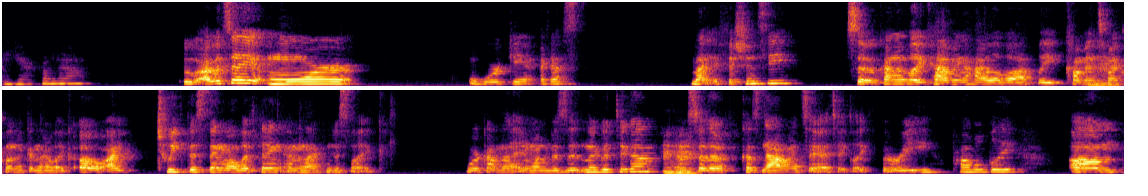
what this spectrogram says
A year from now? Ooh, I would say more working, I guess, my efficiency. So, kind of like having a high level athlete come into my clinic and they're like, oh, I tweak this thing while lifting, and then I can just like work on that in one visit and they're good to go. Mhm. Instead of, because now I'd say I take like three probably. Um,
